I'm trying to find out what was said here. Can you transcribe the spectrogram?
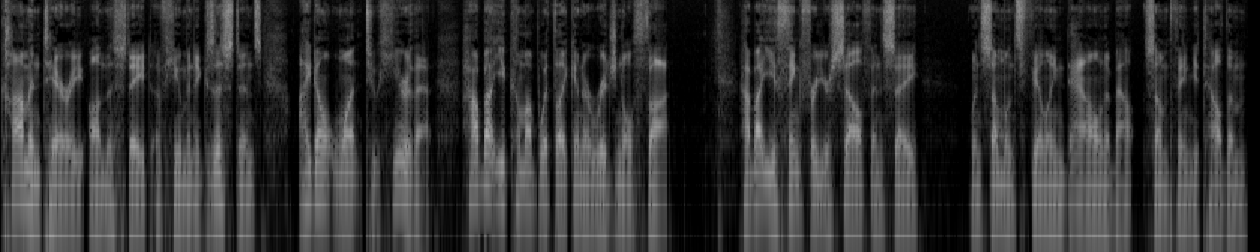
commentary on the state of human existence. I don't want to hear that. How about you come up with like an original thought? How about you think for yourself and say, when someone's feeling down about something, you tell them,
